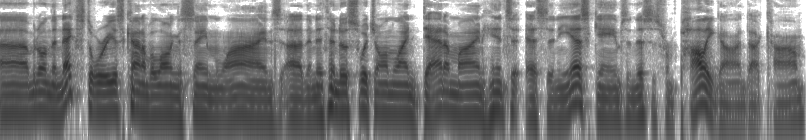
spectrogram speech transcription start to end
Um, on the next story is kind of along the same lines. Uh, the Nintendo Switch Online data mine hints at SNES games, and this is from Polygon.com.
